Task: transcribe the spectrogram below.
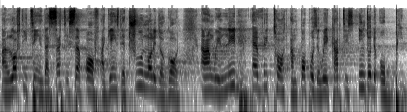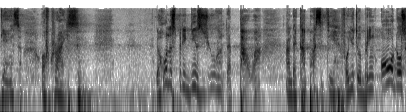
and lofty thing that sets itself off against the true knowledge of God, and we lead every thought and purpose away captives into the obedience of Christ. The Holy Spirit gives you the power and the capacity for you to bring all those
